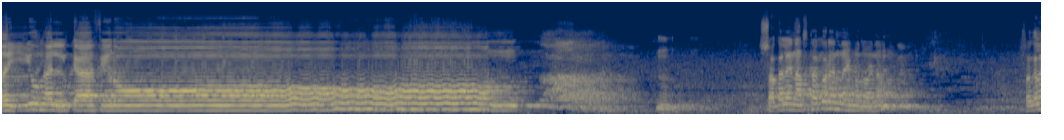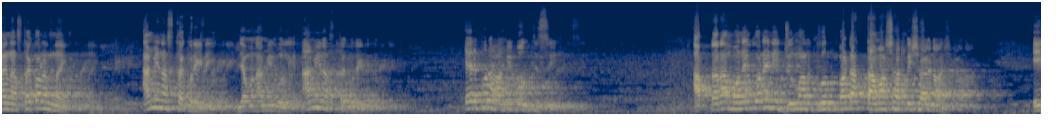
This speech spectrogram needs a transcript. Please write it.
আইয়ুহাল কাফিরুন হুম। সকালে নাস্তা করেন নাই মনে হয় না? সকালে নাস্তা করেন নাই? আমি নাস্তা করি নাই। যেমন আমি বলি, আমি নাস্তা করি নাই। এরপরে আমি বলতেছি, আপনারা মনে করেন জুমার খুতবাটা তামাশার বিষয় নয়। এই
